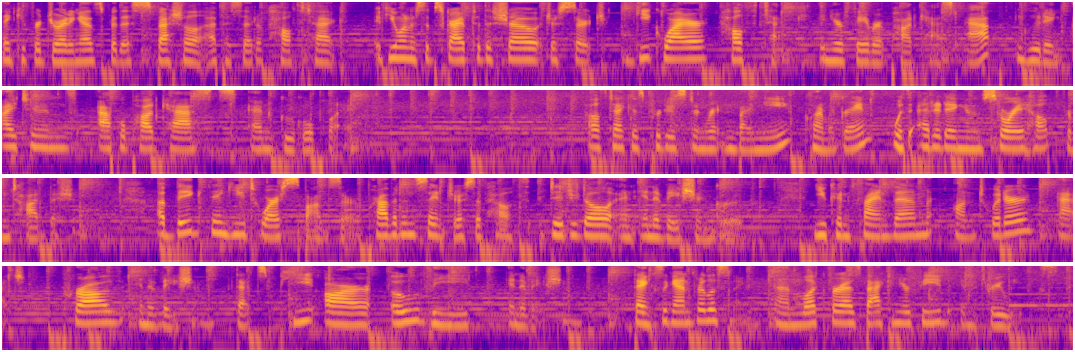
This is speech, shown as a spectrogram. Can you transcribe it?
Thank you for joining us for this special episode of Health Tech. If you want to subscribe to the show, just search GeekWire Health Tech in your favorite podcast app, including iTunes, Apple Podcasts, and Google Play. Health Tech is produced and written by me, Claire McGrane, with editing and story help from Todd Bishop. A big thank you to our sponsor, Providence St. Joseph Health Digital and Innovation Group. You can find them on Twitter at Prov Innovation. That's P R O V Innovation. Thanks again for listening, and look for us back in your feed in three weeks.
